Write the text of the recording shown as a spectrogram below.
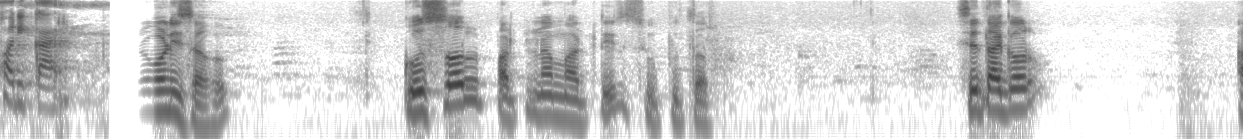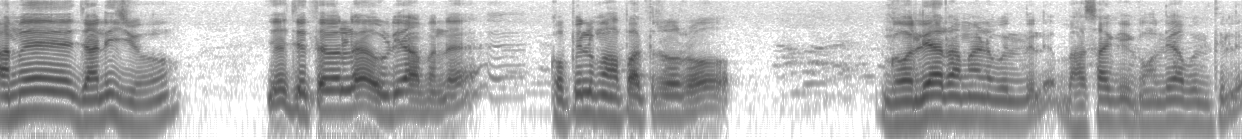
ଫରିକାର। ଇନ୍ଦ୍ରମଣି ସାହୁ କୋଶଲ ପାଟନା ମାଟିର ସୁପୁତର। ସେ ତାଙ୍କର ଆମେ ଜାଣିଛୁ ଯେ ଯେତେବେଳେ ଓଡ଼ିଆ ମାନେ କପିଲ ମହାପାତ୍ରର ଗଲିଆ ରାମାୟଣ ବୋଲିଥିଲେ ଭାଷାକେ ଗଲିଆ ବୋଲିଥିଲେ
